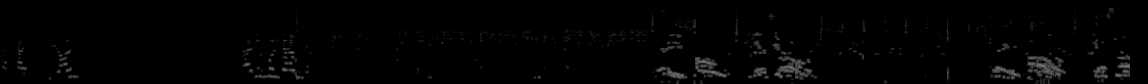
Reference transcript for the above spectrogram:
la canción. Hey, ho, let's go. Hey, ho, let's go.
